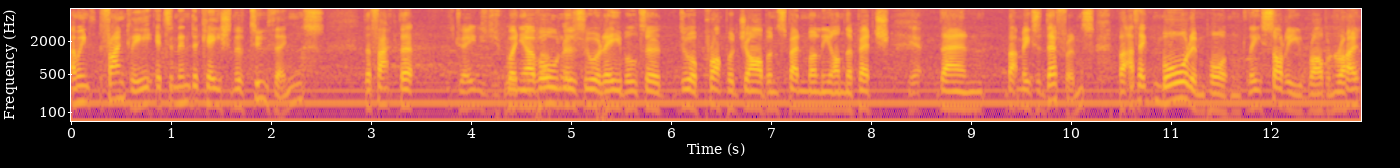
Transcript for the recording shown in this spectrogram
I mean, frankly, it's an indication of two things: the fact that The drainage is when you have properly. owners who are able to do a proper job and spend money on the pitch, Yeah. then that makes a difference. But I think more importantly, sorry, Rob and Ryan,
